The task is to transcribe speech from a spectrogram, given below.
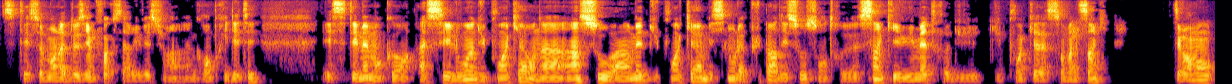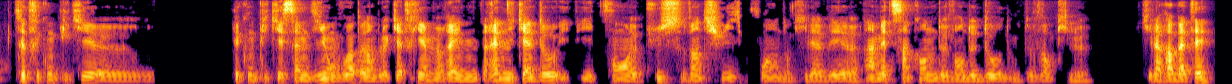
c'était seulement la deuxième fois que ça arrivait sur un Grand Prix d'été. Et c'était même encore assez loin du point K. On a un saut à un mètre du point K, mais sinon, la plupart des sauts sont entre 5 et 8 mètres du, du point K 125. C'était vraiment très, très compliqué, euh, très compliqué samedi. On voit, par exemple, le quatrième, Ren, Nikando, il, prend euh, plus 28 points. Donc, il avait euh, 1 mètre 50 de vent de dos, donc de vent qui le, qui rabattait.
